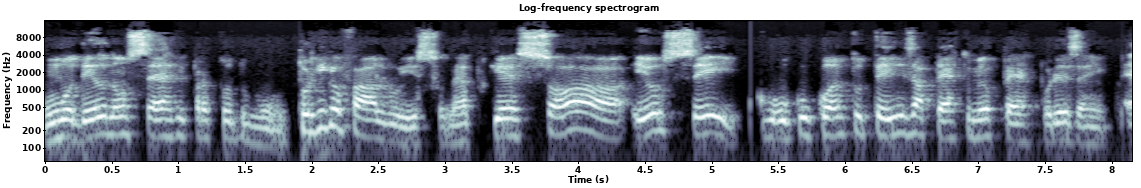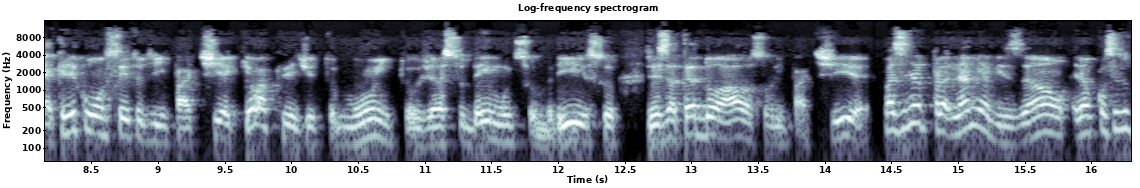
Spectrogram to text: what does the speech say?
Um modelo não serve para todo mundo. Por que, que eu falo isso, né? Porque só eu sei o, o quanto o tênis aperta o meu pé, por exemplo. É aquele conceito de empatia que eu acredito muito, já estudei muito sobre isso, às vezes até dou aula sobre empatia, mas na minha visão, ele é um conceito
